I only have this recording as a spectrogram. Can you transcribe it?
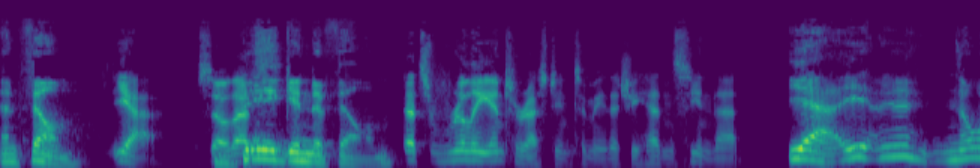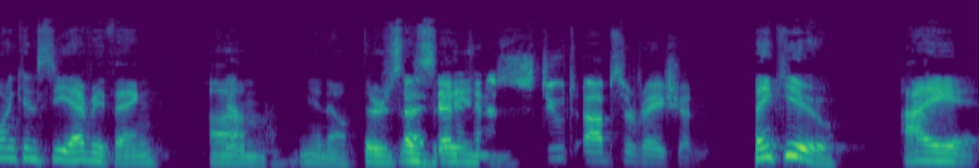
and film. Yeah so that's big into film. that's really interesting to me that she hadn't seen that yeah, no one can see everything. Um, yeah. you know, there's that, that is an astute observation. Thank you. I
